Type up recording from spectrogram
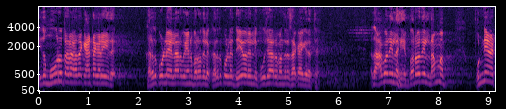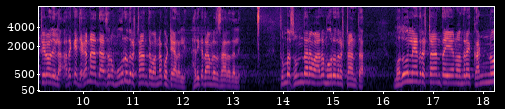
ಇದು ಮೂರು ತರಹದ ಕ್ಯಾಟಗರಿ ಇದೆ. ಕರೆದುಕೊಳ್ಳೆ ಎಲ್ಲರಿಗೂ ಏನು ಬರೋದಿಲ್ಲ. ಕರೆದುಕೊಳ್ಳೆ ದೇವರಲ್ಲಿ ಪೂಜಾರು ಬಂದರೆ ಸಾಕಾಗಿರುತ್ತೆ. ಅದು ಆಗೋದಿಲ್ಲ ಬರೋದಿಲ್ಲ, ನಮ್ಮ ಪುಣ್ಯ ಅಷ್ಟಿರೋದಿಲ್ಲ ಅದಕ್ಕೆ ಜಗನ್ನಾಥದಾಸರು ಮೂರು ದೃಷ್ಟಾಂತವನ್ನು ಕೊಟ್ಟಾರಲ್ಲಿ ಹರಿಕಥಾಮೃತ ಸಾರದಲ್ಲಿ. ತುಂಬ ಸುಂದರವಾದ ಮೂರು ದೃಷ್ಟಾಂತ. ಮೊದಲನೇ ದೃಷ್ಟಾಂತ ಏನು ಅಂದರೆ, ಕಣ್ಣು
